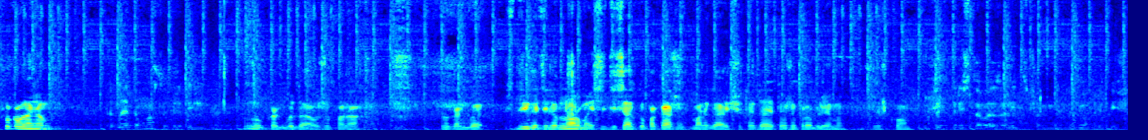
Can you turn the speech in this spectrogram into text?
Сколько вы на нем Так На этом масле 3000 пройдет. Ну, как бы да, уже пора. Ну, как бы с двигателем норма, если десятку покажет моргающую, тогда это уже проблема с движком. Тут 300 В залить, чем не возьмем 3000.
